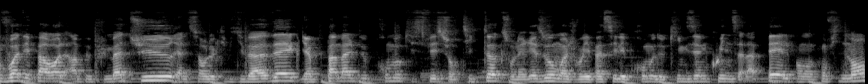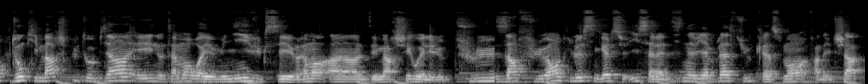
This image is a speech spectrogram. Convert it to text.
voit des paroles un peu plus matures, elle sort le clip qui va avec, il y a pas mal de promos qui se fait sur TikTok, sur les réseaux, moi je voyais passer les promos de Kings and Queens à l'appel pendant le confinement, donc il marche plutôt bien et notamment au Royaume-Uni, vu que c'est vraiment un des marchés où elle est le plus influente, le single se hisse à la 19e place du classement, enfin des charts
